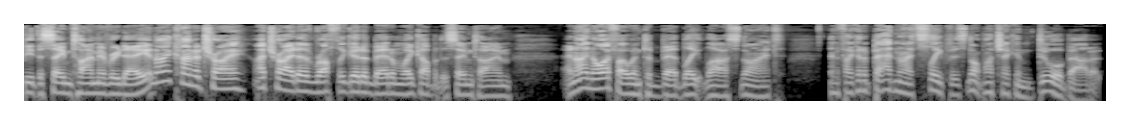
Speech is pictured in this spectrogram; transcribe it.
Be the same time every day. And I kind of try. I try to roughly go to bed and wake up at the same time. And I know if I went to bed late last night, and if I got a bad night's sleep, there's not much I can do about it,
